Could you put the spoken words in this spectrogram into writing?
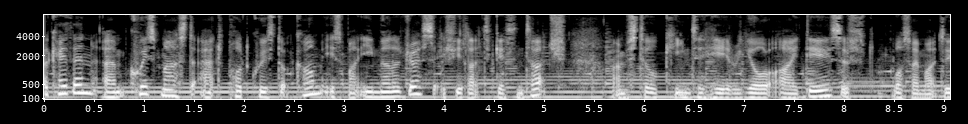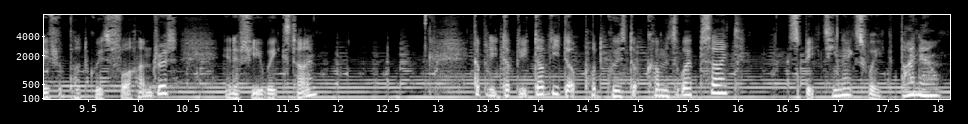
Okay then, um, quizmaster at podquiz.com is my email address if you'd like to get in touch. I'm still keen to hear your ideas of what I might do for PodQuiz 400 in a few weeks' time. www.podquiz.com is the website. Speak to you next week. Bye now.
